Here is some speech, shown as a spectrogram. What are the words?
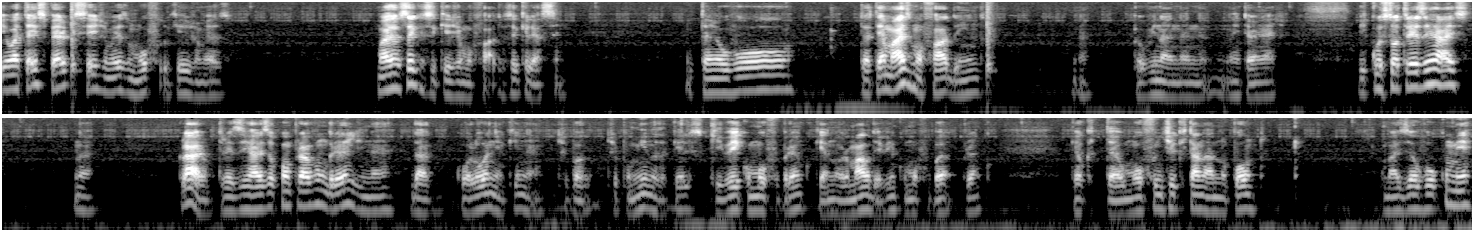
e eu até espero que seja mesmo mofo do queijo mesmo. Mas eu sei que esse queijo é mofado, eu sei que ele é assim. Então eu vou. Tem até mais mofado ainda. Né? Que eu vi na, na, na, internet. E custou 13 reais. Né? Claro, 13 reais eu comprava um grande, né? Da colônia aqui, né? Tipo, tipo Minas, aqueles que veio com mofo branco, que é normal de vir com mofo branco. Que é o, que, é o mofo antigo que tá no ponto. Mas eu vou comer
